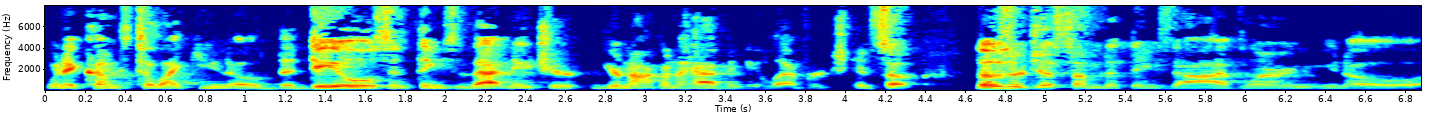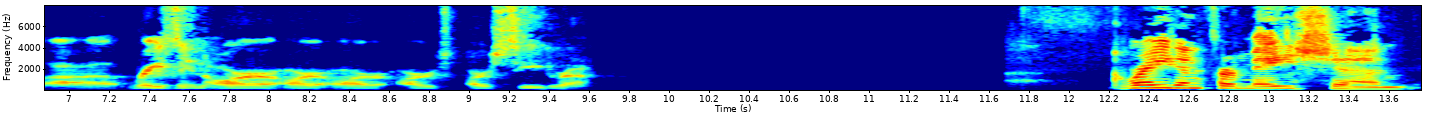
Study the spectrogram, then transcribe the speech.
when it comes to like you know the deals and things of that nature you're not going to have any leverage and so those are just some of the things that i've learned you know uh, raising our our, our our our seed round Great information.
